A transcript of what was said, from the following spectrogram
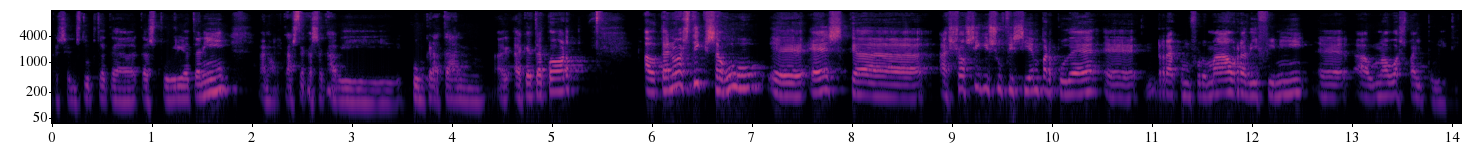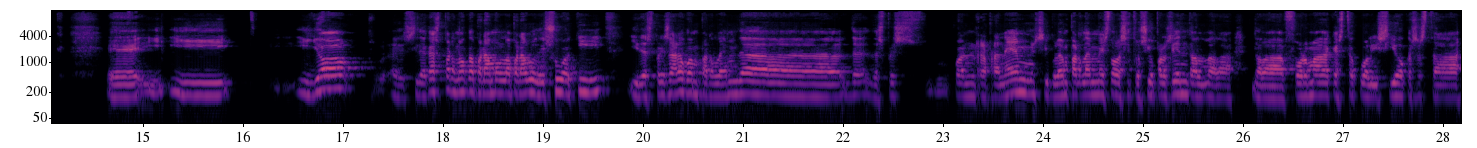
que sens dubte, que, que es podria tenir en el cas de que s'acabi concretant aquest acord. El que no estic segur eh, és que això sigui suficient per poder eh, reconformar o redefinir eh, el nou espai polític. Eh, i, i, I jo eh, si de cas per no acaparar molt la paraula, ho deixo aquí i després ara quan parlem de, de després quan reprenem, si volem parlem més de la situació present, de, de, la, de la forma d'aquesta coalició que s'està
